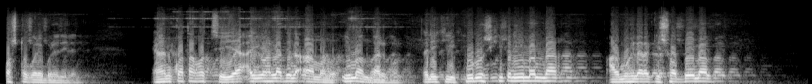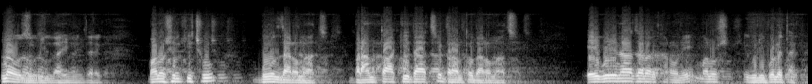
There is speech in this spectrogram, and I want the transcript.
স্পষ্ট করে বলে দিলেন। এখন কথা হচ্ছে, ইয়া আইয়ুহাল্লাযীনা তাহলে কি পুরুষ কি তাহলে ঈমানদার? আর মহিলারা কি সব বেঈমান? নাউযুবিল্লাহি মিন যালিক। মানুষের কিছু ভুল ধারণা আছে, ভ্রান্ত আকীদা আছে, ভ্রান্ত ধারণা আছে। এগুলি না জানার কারণে মানুষ এগুলি বলে থাকে।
